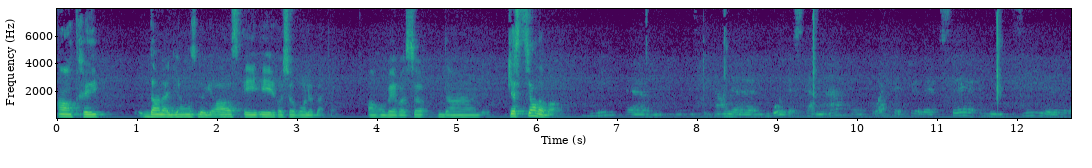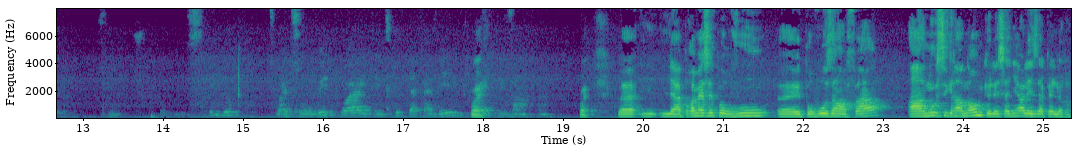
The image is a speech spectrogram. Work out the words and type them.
entrer dans l'alliance de grâce et, recevoir le baptême. Alors, on verra ça dans question d'abord. Oui, euh, dans le Nouveau Testament, on voit quelques versets où il dit, euh, je ne peux pas là, sauvé, toi et toute ta famille, toi et tes enfants. Oui. Euh, la promesse est pour vous et pour vos enfants, en aussi grand nombre que le Seigneur les appellera.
